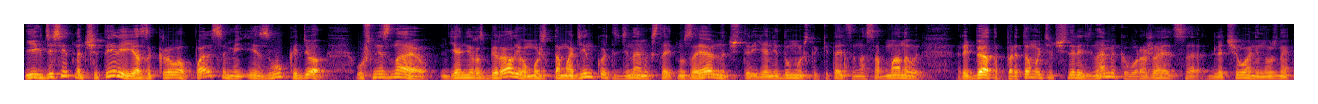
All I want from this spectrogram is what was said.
Их действительно 4, я закрывал пальцами, и звук идет. Уж не знаю, я не разбирал его, может там один какой-то динамик стоит, но заявлено 4. Я не думаю, что китайцы нас обманывают. Ребята, при том эти 4 динамика выражается, для чего они нужны.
